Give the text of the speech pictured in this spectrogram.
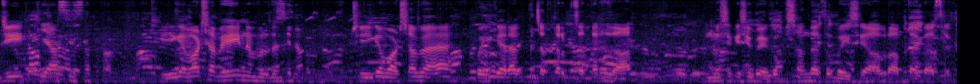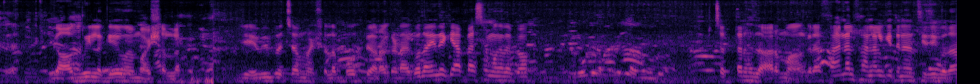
जी। इक्यासी सत्तर। ठीक है व्हाट्सअप है ही नंबर दसी। ठीक है व्हाट्सअप है कोई कह रहा है पचहत्तर पचहत्तर हज़ार। उनमें से किसी भाई को पसंद है तो भाई से आप रब्ता कर सकते हैं। गाग भी लगे हुए हैं माशाल्लाह। ये भी बच्चा माशाल्लाह बहुत प्यारा खड़ा है। बताइए क्या पैसे मांगते पाओ पचहत्तर हज़ार मांग रहा है। फाइनल फाइनल कितने थी थी बता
